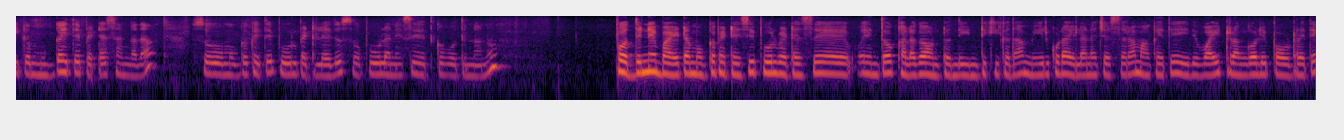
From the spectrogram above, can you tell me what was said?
ఇక ముగ్గు అయితే పెట్టేసాం కదా. సో ముగ్గకైతే పూలు పెట్టలేదు. సో పూలు అనేసి ఎత్తుకోబోతున్నాను పొద్దున్నే బయట ముగ్గ పెట్టేసి పూలు పెట్టేస్తే ఎంతో కలగా ఉంటుంది ఇంటికి కదా. మీరు కూడా ఇలానే చేస్తారా? మాకైతే ఇది వైట్ రంగోలీ పౌడర్ అయితే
